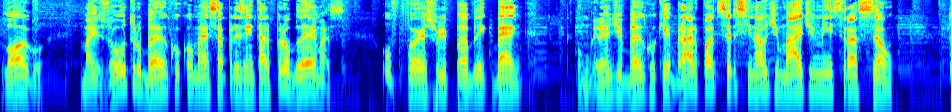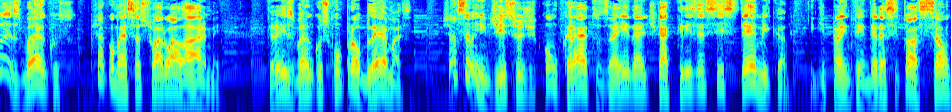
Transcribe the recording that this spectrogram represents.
Logo, mais outro banco começa a apresentar problemas, o First Republic Bank. Um grande banco quebrar pode ser sinal de má administração. Dois bancos já começa a soar o alarme. Três bancos com problemas já são indícios concretos aí né, de que a crise é sistêmica e que para entender a situação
